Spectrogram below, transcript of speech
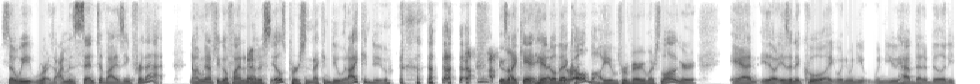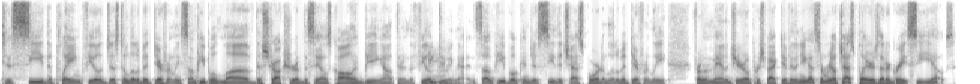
So we were, I'm incentivizing for that. Now I'm gonna have to go find another salesperson that can do what I can do because I can't handle that right. call volume for very much longer. And you know, isn't it cool? Like when when you when you have that ability to see the playing field just a little bit differently. Some people love the structure of the sales call and being out there in the field mm-hmm. doing that. And some people can just see the chessboard a little bit differently from a managerial perspective. And then you got some real chess players that are great CEOs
